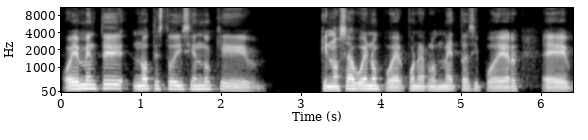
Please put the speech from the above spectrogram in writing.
Obviamente no te estoy diciendo que, que no sea bueno poder ponernos metas y poder eh,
